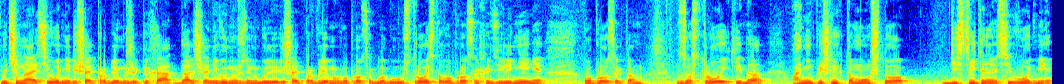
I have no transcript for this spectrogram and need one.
начиная сегодня решать проблемы ЖКХ, дальше они вынуждены были решать проблемы в вопросах благоустройства, в вопросах озеленения, в вопросах там, застройки. Да? Они пришли к тому, что действительно сегодня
